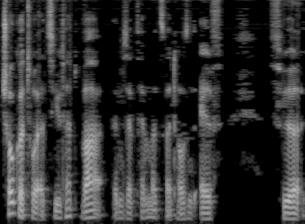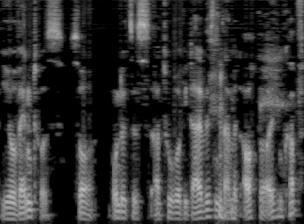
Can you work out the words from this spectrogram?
Joker-Tor erzielt hat, war im September 2011 für Juventus. So, unnützes Arturo Vidal-Wissen damit auch bei euch im Kopf.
